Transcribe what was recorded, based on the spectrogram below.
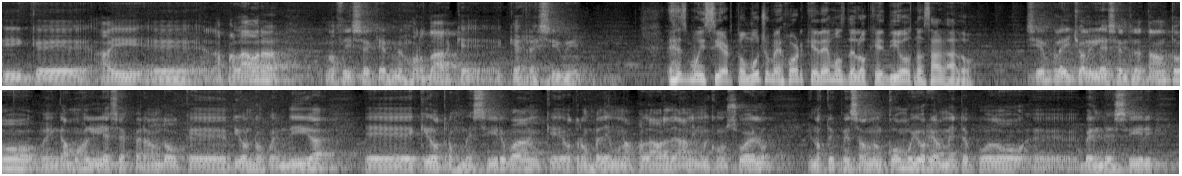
y que hay, eh, la palabra nos dice que es mejor dar que, que recibir. Es muy cierto, mucho mejor que demos de lo que Dios nos ha dado. Siempre he dicho a la iglesia, entre tanto, vengamos a la iglesia esperando que Dios nos bendiga, eh, que otros me sirvan, que otros me den una palabra de ánimo y consuelo. Y no estoy pensando en cómo yo realmente puedo eh, bendecir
